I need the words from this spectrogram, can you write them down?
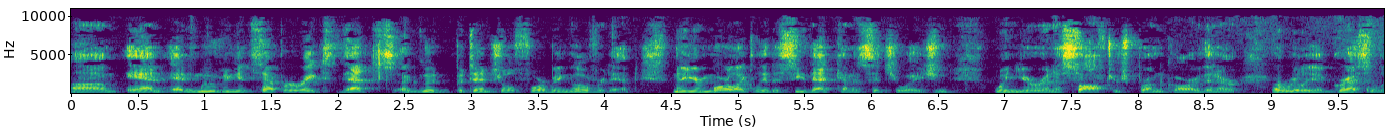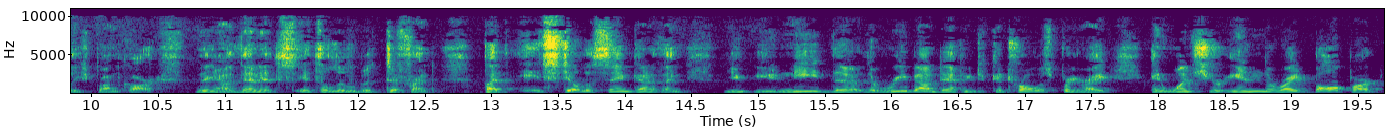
Um, and and moving at separate rates, that's a good potential for being overdamped. Now you're more likely to see that kind of situation when you're in a softer sprung car than a, a really aggressively sprung car. You know, then it's it's a little bit different, but it's still the same kind of thing. You you need the the rebound damping to control the spring rate, and once you're in the right ballpark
